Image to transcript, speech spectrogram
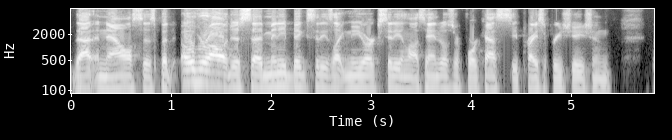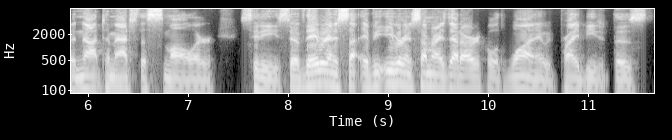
that analysis. But overall, it just said many big cities like New York City and Los Angeles are forecast to see price appreciation, but not to match the smaller cities. So if they were going to, if you were going to summarize that article with one, it would probably be those.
